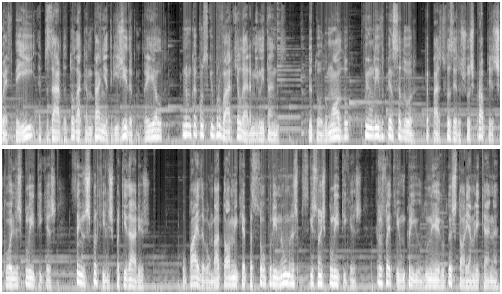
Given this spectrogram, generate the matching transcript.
O FBI, apesar de toda a campanha dirigida contra ele, nunca conseguiu provar que ele era militante. De todo modo, foi um livre pensador, capaz de fazer as suas próprias escolhas políticas, sem os espartilhos partidários. O pai da bomba atómica passou por inúmeras perseguições políticas, que refletia um período negro da história americana.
